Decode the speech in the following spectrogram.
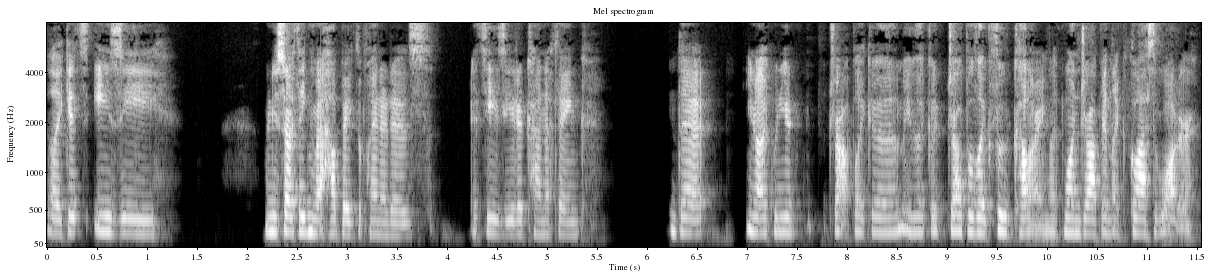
like it's easy when you start thinking about how big the planet is, it's easy to kind of think that you know, like when you drop like a maybe like a drop of like food coloring, like one drop in like a glass of water,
